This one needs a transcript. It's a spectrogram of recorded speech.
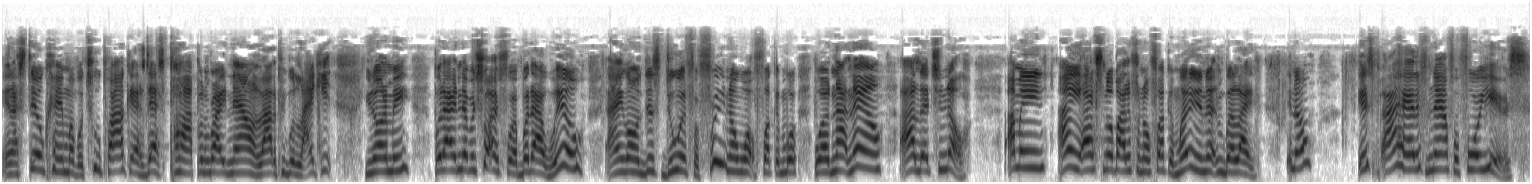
and I still came up with two podcasts that's popping right now. A lot of people like it. You know what I mean? But I never tried for it. But I will. I ain't gonna just do it for free no more fucking more. Well, not now. I'll let you know. I mean, I ain't asking nobody for no fucking money or nothing, but like, you know, it's I had it now for four years.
